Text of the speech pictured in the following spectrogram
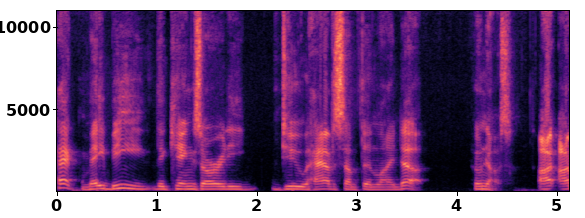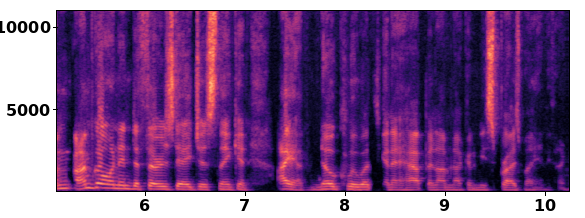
heck, maybe the Kings already do have something lined up. Who knows? I, am I'm, I'm going into Thursday just thinking I have no clue what's going to happen. I'm not going to be surprised by anything.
